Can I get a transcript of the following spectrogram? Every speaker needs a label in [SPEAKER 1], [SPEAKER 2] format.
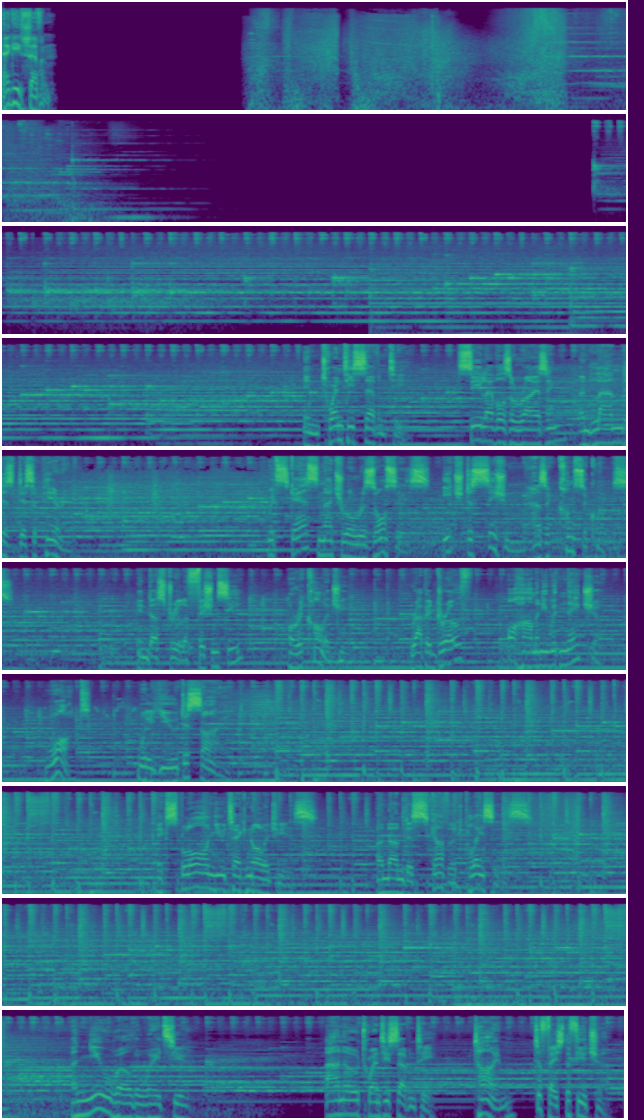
[SPEAKER 1] Peggy 7.
[SPEAKER 2] In 2070, sea levels are rising and land is disappearing. With scarce natural resources, each decision has a consequence. Industrial efficiency or ecology? Rapid growth or harmony with nature? What will you decide? Explore new technologies and undiscovered places. A new world awaits you. Anno 2070. Time to face the future.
